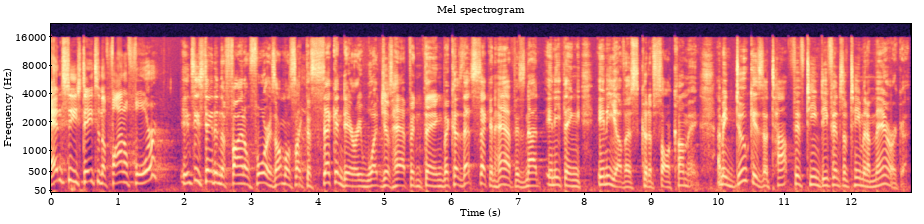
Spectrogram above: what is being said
NC State's in the Final Four? NC State in the Final Four is almost like the secondary what just happened thing because that second half is not anything any of us could have saw coming. I mean, Duke is a top 15 defensive team in America,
